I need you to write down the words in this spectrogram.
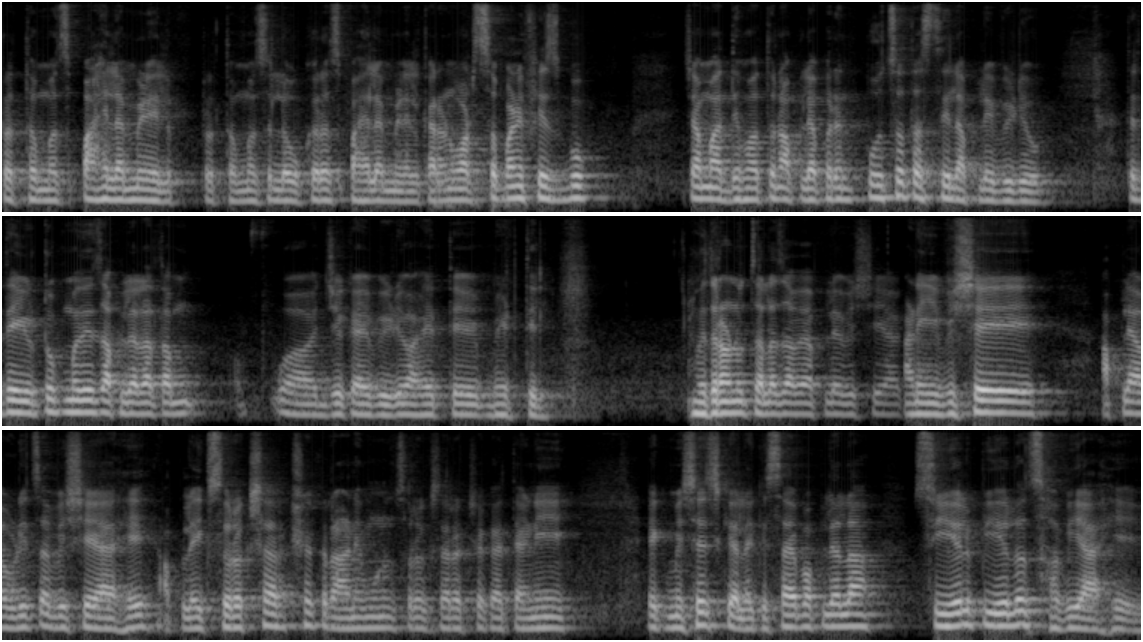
प्रथमच पाहायला मिळेल प्रथमच लवकरच पाहायला मिळेल. कारण व्हॉट्सअप आणि फेसबुकच्या माध्यमातून आपल्यापर्यंत पोहोचत असतील आपले व्हिडिओ. तर ते यूट्यूबमध्येच आपल्याला आता जे काही व्हिडिओ आहेत ते भेटतील. मित्रांनो चला जावे आपल्या विषया. आणि विषय आपल्या आवडीचा विषय आहे आपला एक सुरक्षा रक्षक राणे म्हणून सुरक्षा रक्षक आहे. त्यांनी एक मेसेज केला की साहेब आपल्याला सी एल पी एलच हवी आहे.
